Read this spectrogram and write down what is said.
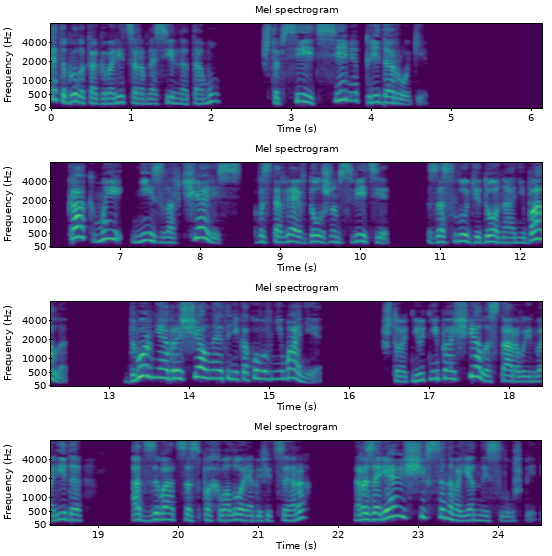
Это было, как говорится, равносильно тому, что сеять семя при дороге. Как мы не изловчались, выставляя в должном свете заслуги Дона Анибала, двор не обращал на это никакого внимания, что отнюдь не поощряло старого инвалида отзываться с похвалой об офицерах, разоряющихся на военной службе.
